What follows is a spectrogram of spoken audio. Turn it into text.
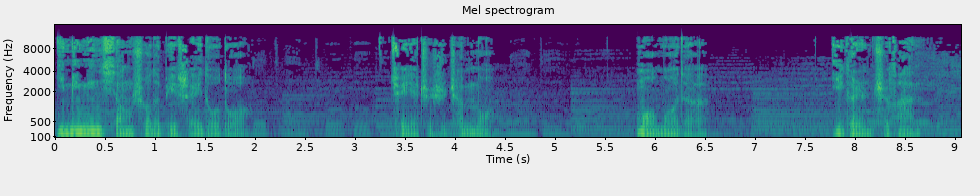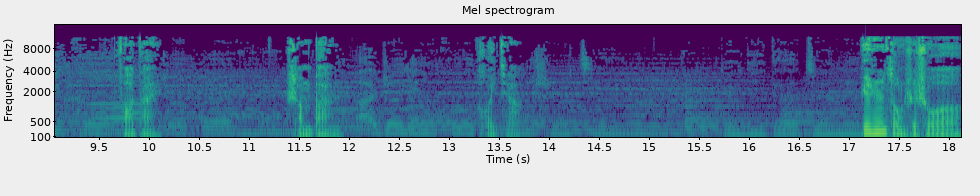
你明明想说的比谁都多，却也只是沉默，默默的一个人吃饭、发呆、上班、回家。别人总是说，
